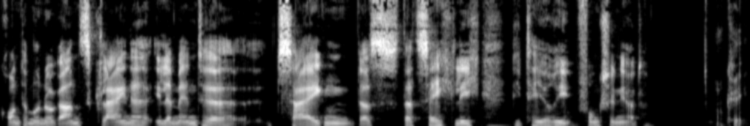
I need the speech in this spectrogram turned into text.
konnte man nur ganz kleine Elemente zeigen, dass tatsächlich die Theorie funktioniert. Okay.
